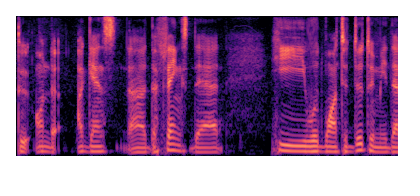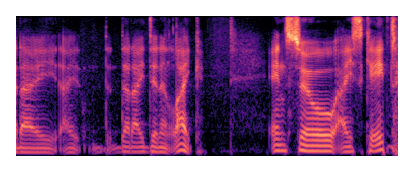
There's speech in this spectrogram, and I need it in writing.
to on the against uh, the things that he would want to do to me that I, I that I didn't like. And so I escaped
